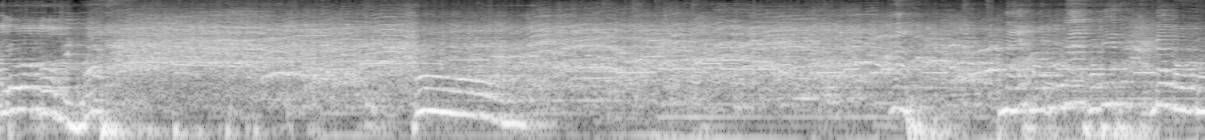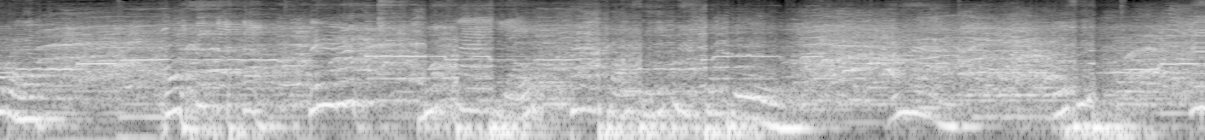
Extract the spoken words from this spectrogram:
อาดูวงกมมาโอ้อะไหนขอดูหน้าขอพี่แม่วงกลมหน่อยเลยเออเป็นไงบ้างม็อกตาเขียวตาขอสีปากชมพูอ่าดูสิอะ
